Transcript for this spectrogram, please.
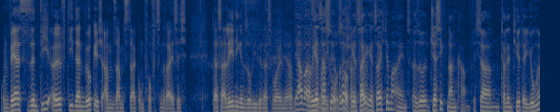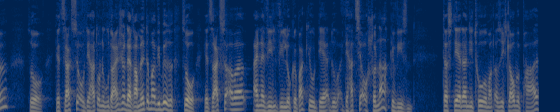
und wer sind die elf, die dann wirklich am Samstag um 15.30 Uhr das erledigen, so wie wir das wollen, ja. Ja, aber, aber jetzt hast du, pass auf, jetzt, jetzt sag ich dir mal eins. Also Jessic Nankamp ist ja ein talentierter Junge. So, jetzt sagst du, oh, der hat auch eine gute Einstellung, der rammelt immer wie böse. So, jetzt sagst du aber, einer wie, wie Luke Bacchio, der, du- der hat es ja auch schon nachgewiesen, dass der dann die Tore macht. Also ich glaube, Paul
